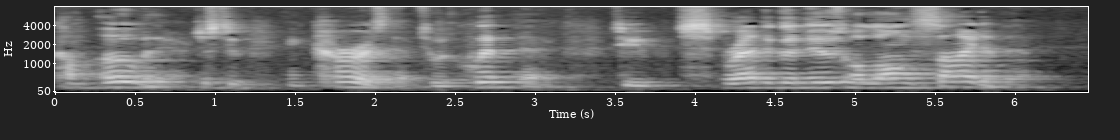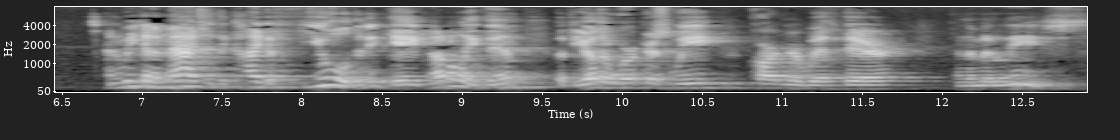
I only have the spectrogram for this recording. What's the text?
come over there just to encourage them, to equip them, to spread the good news alongside of them. And we can imagine the kind of fuel that it gave not only them, but the other workers we partner with there in the Middle East.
